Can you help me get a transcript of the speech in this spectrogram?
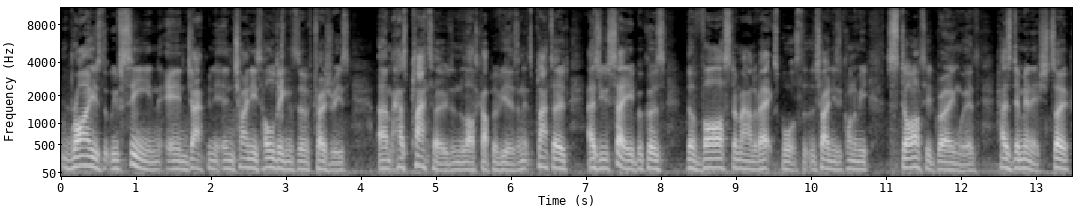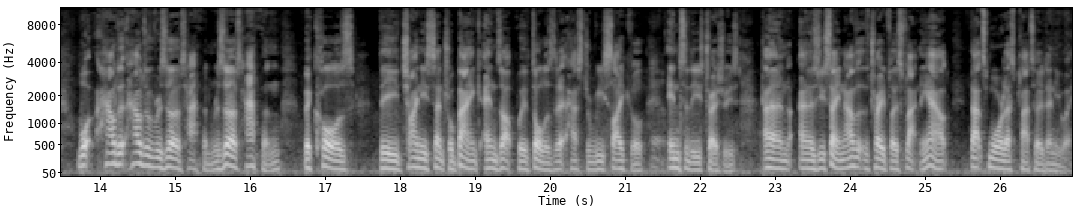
rise that we've seen in, Japanese, in Chinese holdings of treasuries um, has plateaued in the last couple of years. And it's plateaued, as you say, because the vast amount of exports that the Chinese economy started growing with has diminished. So, what, how, do, how do reserves happen? Reserves happen because the Chinese central bank ends up with dollars that it has to recycle yeah. into these treasuries. And, and as you say, now that the trade flow is flattening out, that's more or less plateaued anyway.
